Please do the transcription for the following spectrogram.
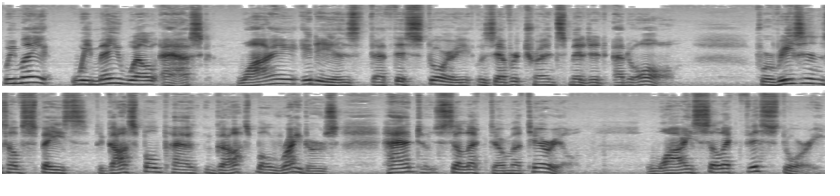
We may, we may well ask why it is that this story was ever transmitted at all. For reasons of space, the gospel, gospel writers had to select their material. Why select this story?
